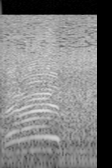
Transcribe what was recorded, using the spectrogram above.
Pera aí!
